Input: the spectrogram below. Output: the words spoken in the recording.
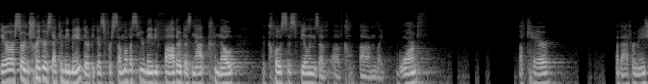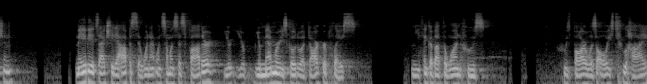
there are certain triggers that can be made there because for some of us here, maybe father does not connote the closest feelings of, of um, like warmth, of care, of affirmation. Maybe it's actually the opposite. When, I, when someone says father, your, your, your memories go to a darker place. And you think about the one whose, whose bar was always too high,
